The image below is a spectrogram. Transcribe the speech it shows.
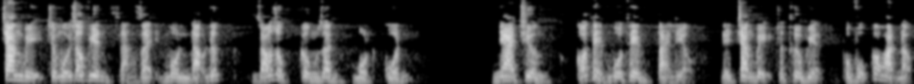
trang bị cho mỗi giáo viên giảng dạy môn đạo đức, giáo dục công dân một cuốn. Nhà trường có thể mua thêm tài liệu để trang bị cho thư viện phục vụ các hoạt động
